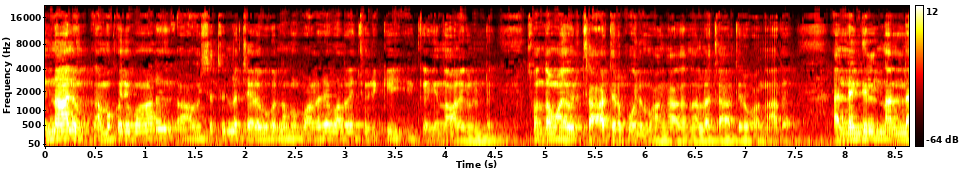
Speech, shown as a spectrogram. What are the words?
എന്നാലും നമുക്കൊരുപാട് ആവശ്യത്തിനുള്ള ചിലവുകൾ നമ്മൾ വളരെ വളരെ ചുരുക്കി കഴിയുന്ന ആളുകളുണ്ട്. സ്വന്തമായ ഒരു ചാർജർ പോലും വാങ്ങാതെ നല്ല ചാർജർ വാങ്ങാതെ അല്ലെങ്കിൽ നല്ല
